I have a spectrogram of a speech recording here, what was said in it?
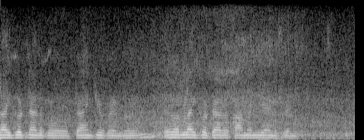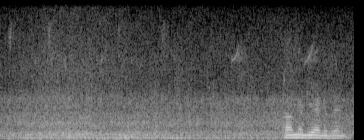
లైక్ కొట్టినందుకు థ్యాంక్ యూ ఫ్రెండ్ ఎవరు లైక్ కొట్టారో కామెంట్ చేయండి ఫ్రెండ్ కామెంట్ చేయండి ఫ్రెండ్స్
